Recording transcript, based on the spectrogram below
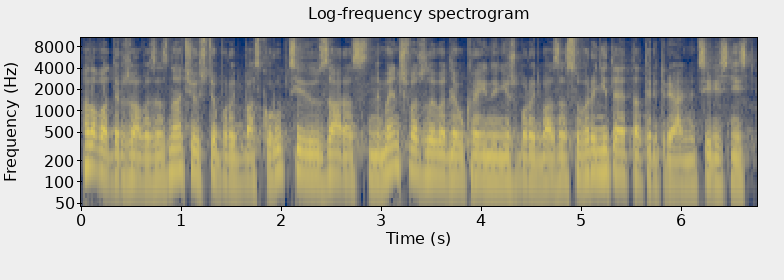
Глава держави зазначив, що боротьба з корупцією зараз не менш важлива для України ніж боротьба за суверенітет та територіальну цілісність.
